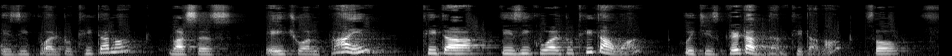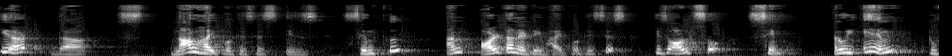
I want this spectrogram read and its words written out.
is equal to theta naught versus h 1 prime theta is equal to theta 1 which is greater than theta naught. So, here the null hypothesis is simple and alternative hypothesis is also simple and we aim to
